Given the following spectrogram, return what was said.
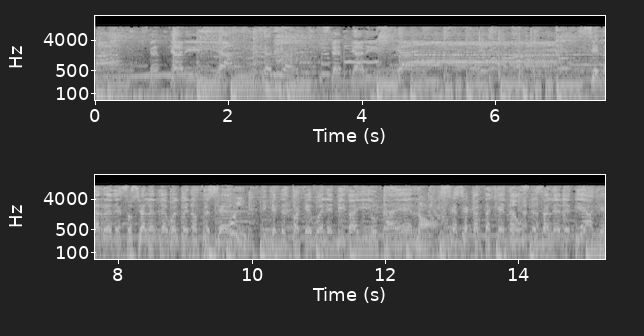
ay. ¿Usted qué haría? ¿Qué haría? ¿Usted qué haría? Si en las redes sociales le vuelven a ofrecer Uy. tiquetes para que vuele viva y un traer. Y si hacia Cartagena usted sale de viaje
